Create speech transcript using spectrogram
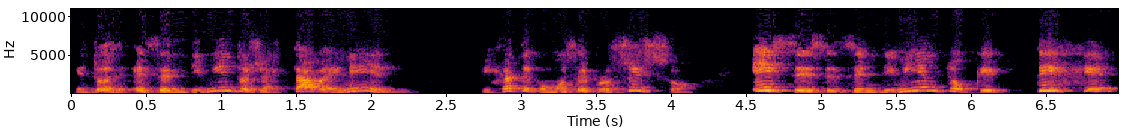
Entonces, el sentimiento ya estaba en él. Fíjate cómo es el proceso. Ese es el sentimiento que teje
